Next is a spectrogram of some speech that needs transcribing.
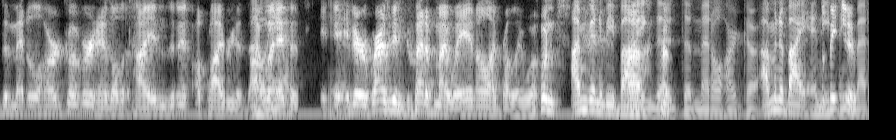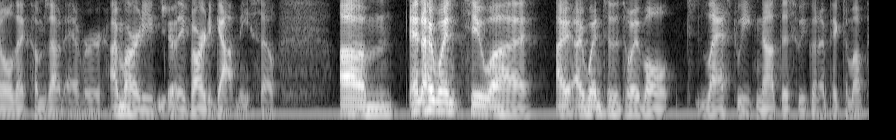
the metal hardcover and has all the tie-ins in it, I'll probably read it that Oh, way. yeah. But if, Yeah. if it requires me to go out of my way at all, I probably won't. I'm gonna be buying Uh, the the metal hardcover. I'm gonna buy anything metal that comes out ever. I'm already Yeah. they've already got me. So, um, and I went to uh, I I went to the toy vault last week, not this week when I picked them up,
